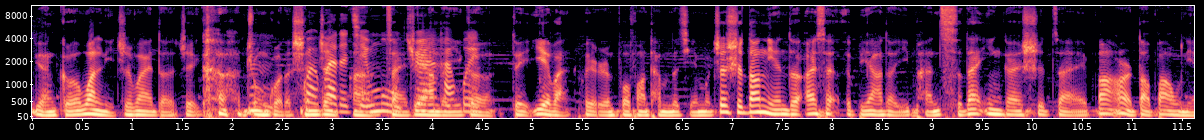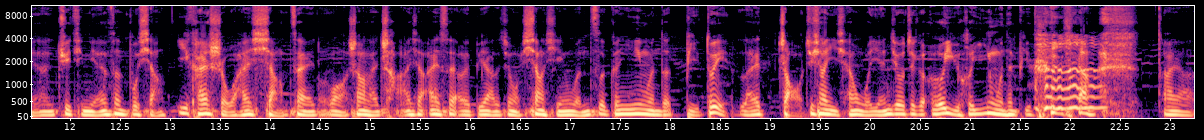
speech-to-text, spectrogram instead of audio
远隔万里之外的这个中国的深圳，在这样的一个对夜晚会有人播放他们的节目。这是当年的埃塞俄比亚的一盘磁带，应该是在八二到八五年，具体年份不详。一开始我还想在网上来查一下埃塞俄比亚的这种象形文字跟英文的比对来找，就像以前我研究这个俄语和英文的比对一样。哎呀，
